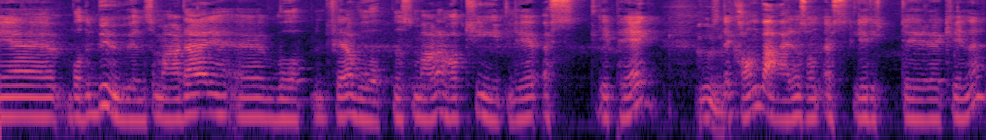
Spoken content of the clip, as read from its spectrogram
Med både buen som er der, eh, våpen, flere av våpnene som er der, har tydelig østlig preg. Så det kan være en sånn østlig rytterkvinne.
